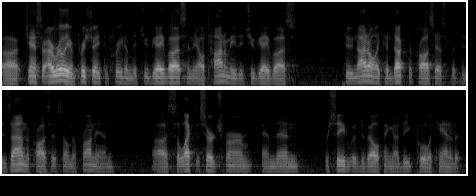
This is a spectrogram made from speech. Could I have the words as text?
Uh, Chancellor, I really appreciate the freedom that you gave us and the autonomy that you gave us to not only conduct the process, but to design the process on the front end, uh, select a search firm, and then proceed with developing a deep pool of candidates.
